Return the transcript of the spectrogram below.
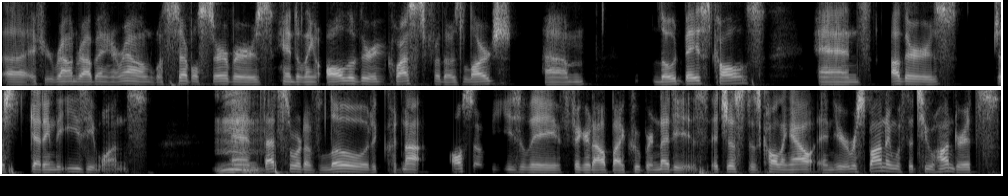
uh, if you're round robining around, with several servers handling all of the requests for those large um, load based calls and others just getting the easy ones. Mm. And that sort of load could not also be easily figured out by Kubernetes. It just is calling out, and you're responding with the 200s.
